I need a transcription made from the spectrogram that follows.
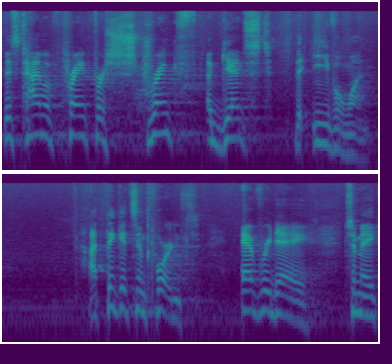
this time of praying for strength against the evil one? I think it's important every day to make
